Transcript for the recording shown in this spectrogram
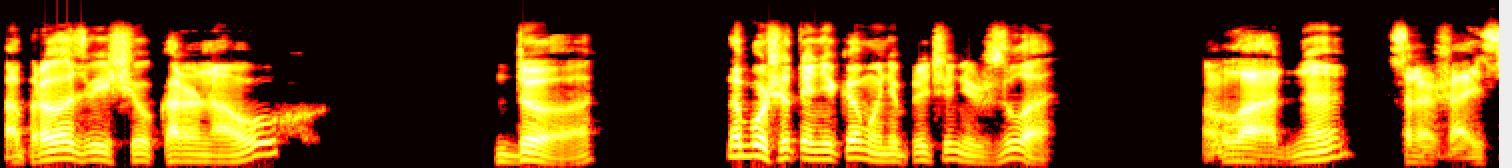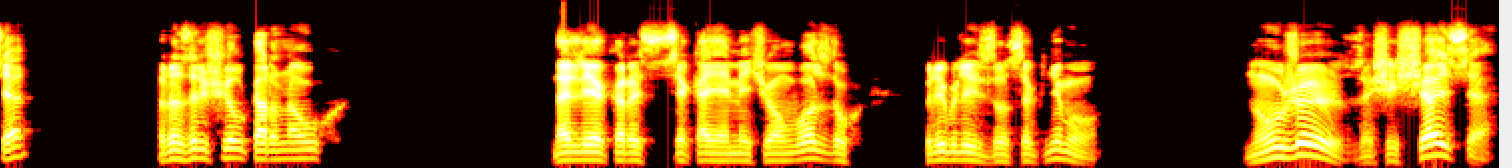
по прозвищу Карнаух? — Да. Но больше ты никому не причинишь зла. — Ладно, сражайся, — разрешил Карнаух. Налека, рассекая мечом воздух, приблизился к нему. — Ну же, защищайся.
